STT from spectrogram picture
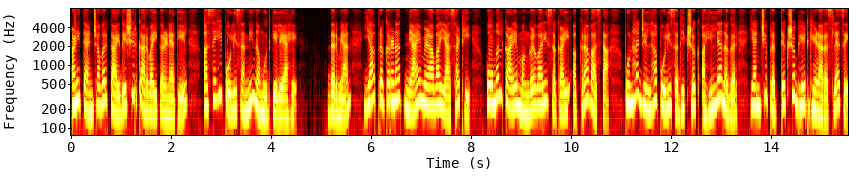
आणि त्यांच्यावर कायदेशीर कारवाई करण्यात येईल असेही पोलिसांनी नमूद केले आहे. दरम्यान या प्रकरणात न्याय मिळावा यासाठी कोमल काळे मंगळवारी सकाळी अकरा वाजता पुन्हा जिल्हा पोलीस अधीक्षक अहिल्यानगर यांची प्रत्यक्ष भेट घेणार असल्याचे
